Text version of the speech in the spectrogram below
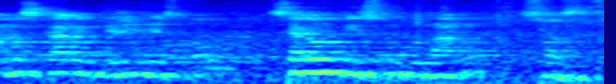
నమస్కారం తెలియజేస్తూ సెలవు తీసుకుంటున్నాను. స్వస్తి.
